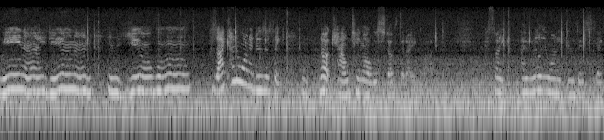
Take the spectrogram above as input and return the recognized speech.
When I because I kind of want to do this like, not counting all the stuff that I got. Because like, I really want to do this like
